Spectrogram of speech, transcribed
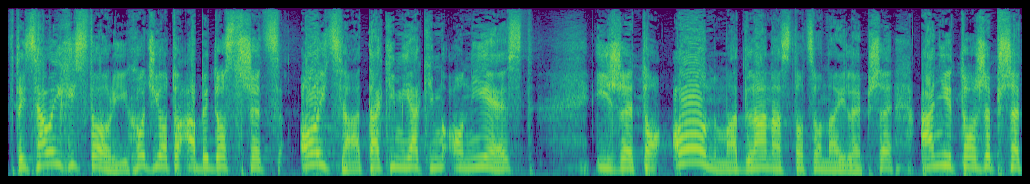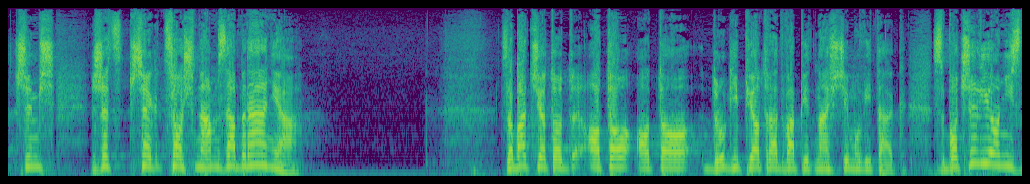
W tej całej historii chodzi o to, aby dostrzec Ojca takim, jakim On jest i że to On ma dla nas to, co najlepsze, a nie to, że przed czymś, że coś nam zabrania. Zobaczcie, oto, oto, oto 2 Piotra 2,15 mówi tak. Zboczyli oni z,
